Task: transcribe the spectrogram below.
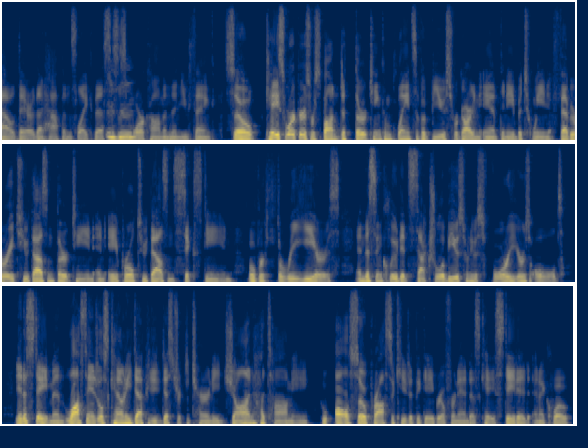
out there that happens like this. This is Mhm. more common than you think. So, caseworkers responded to 13 complaints of abuse regarding Anthony between February 2013 and April 2016, over three years. And this included sexual abuse when he was four years old. In a statement, Los Angeles County Deputy District Attorney John Hatami, who also prosecuted the Gabriel Fernandez case, stated, and I quote,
